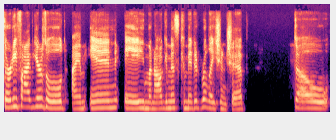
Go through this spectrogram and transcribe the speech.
35 years old. I am in a monogamous committed relationship. So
